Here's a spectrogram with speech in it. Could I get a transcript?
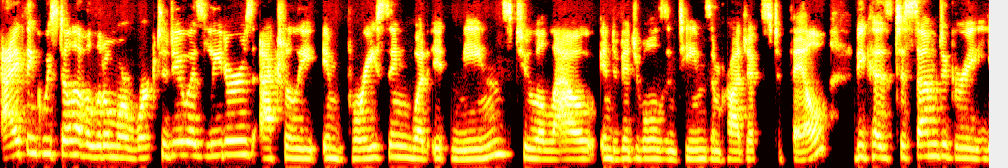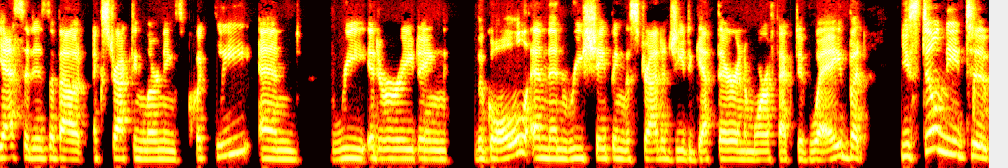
I think we still have a little more work to do as leaders, actually embracing what it means to allow individuals and teams and projects to fail. Because to some degree, yes, it is about extracting learnings quickly and reiterating the goal and then reshaping the strategy to get there in a more effective way. But you still need to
